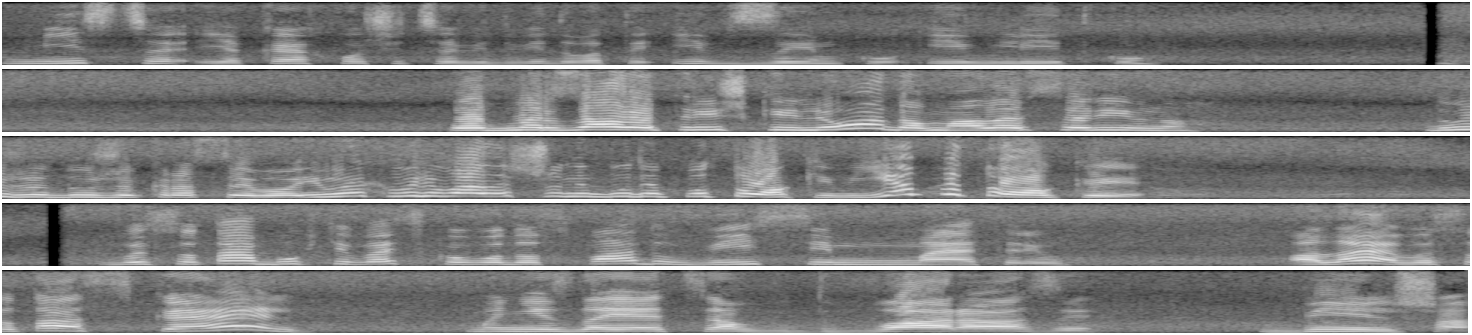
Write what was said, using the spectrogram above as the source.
Місце, яке хочеться відвідувати і взимку, і влітку. Обмерзало трішки льодом, але все рівно дуже-дуже красиво. І ми хвилювалися, що не буде потоків. Є потоки? Висота Бухтівецького водоспаду 8 метрів. Але висота скель, мені здається, в два рази більша.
